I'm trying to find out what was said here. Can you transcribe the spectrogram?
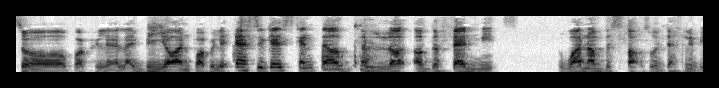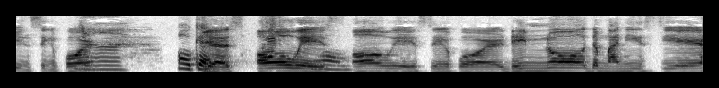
so popular, like beyond popular. As you guys can tell, Okay. a lot of the fan meets, one of the stops will definitely be in Singapore. Yeah. Okay. Yes, always, Wow. always Singapore. They know the money is here.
